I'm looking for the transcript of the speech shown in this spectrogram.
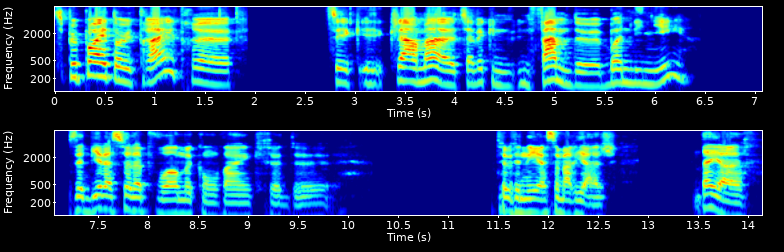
tu peux pas être un traître. euh, tu sais, c- clairement, euh, tu es avec une, une femme de bonne lignée. Vous êtes bien la seule à pouvoir me convaincre de, de venir à ce mariage. D'ailleurs,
